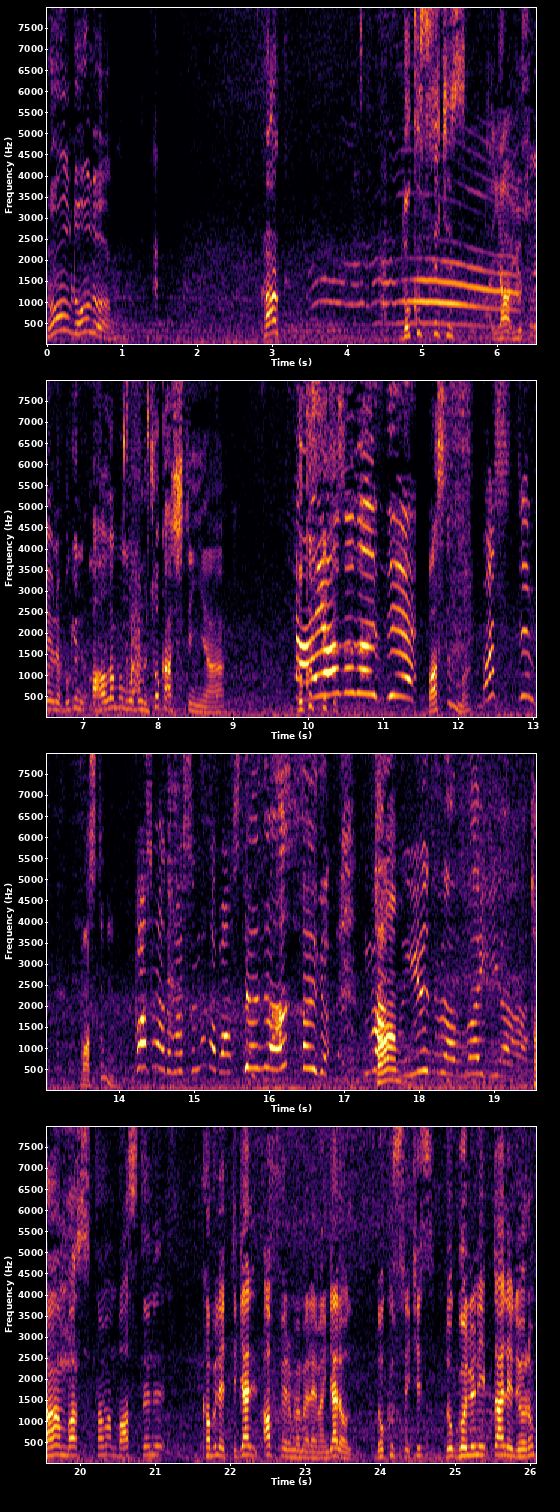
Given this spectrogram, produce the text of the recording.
Ne oldu oğlum? Kalk. 9-8. Ya Yusuf Emre bugün ağlama modunu çok açtın ya. 9-8. Ayağıma bastı. Bastın mı? Bastım. Bastın mı? Basmadım aslında da bastım. Tamam. Tamam bas. Tamam bastığını kabul etti. Gel aferin Ömer Eymen. Gel oğlum. 9-8. Do- golünü iptal ediyorum.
